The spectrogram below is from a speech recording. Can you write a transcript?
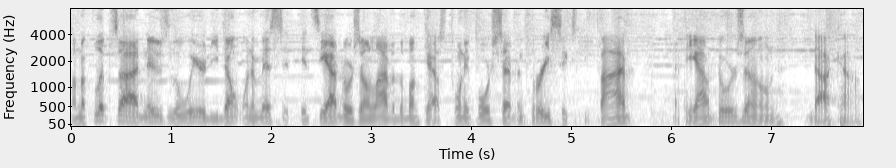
On the flip side, news of the weird, you don't want to miss it. It's the outdoor zone live at the bunkhouse 24 7, 365 at theoutdoorzone.com.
